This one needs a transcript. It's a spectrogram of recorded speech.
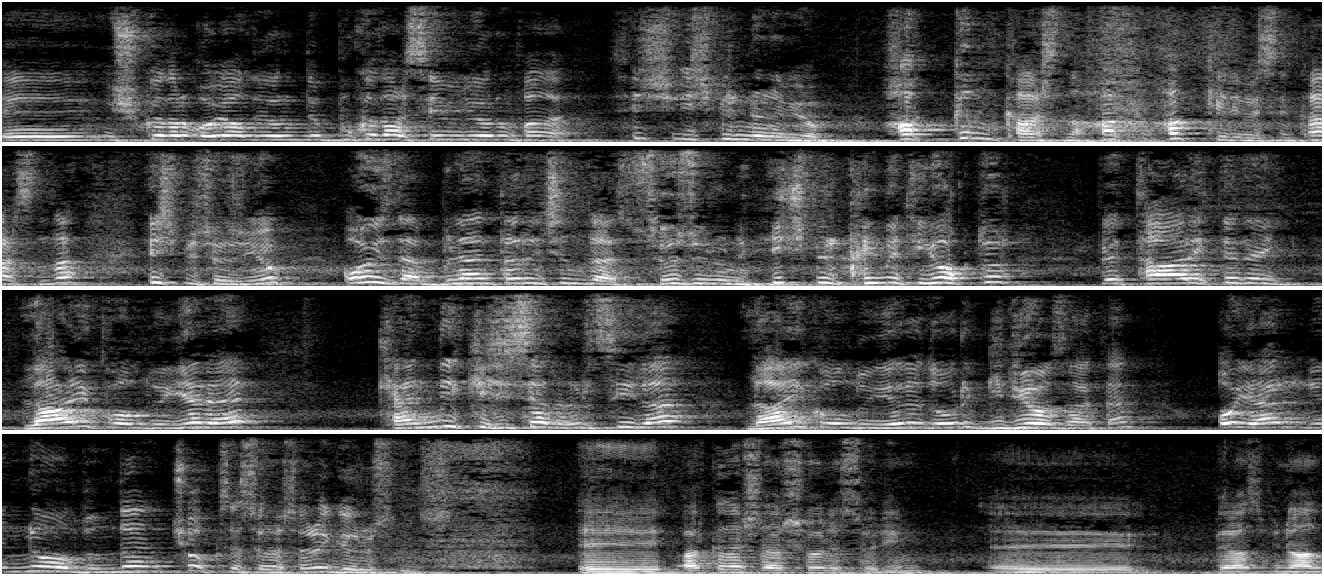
e, şu kadar oy alıyorum de bu kadar seviliyorum falan. Hiç hiçbirinin önemi yok. Hakkın karşısında, hak, hak kelimesinin karşısında hiçbir sözün yok. O yüzden Bülent Arınç'ın da sözünün hiçbir kıymeti yoktur ve tarihte de layık olduğu yere kendi kişisel hırsıyla layık olduğu yere doğru gidiyor zaten. O yer ne olduğunda çok kısa süre sonra görürsünüz. Ee, arkadaşlar şöyle söyleyeyim. Ee, biraz Ünal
